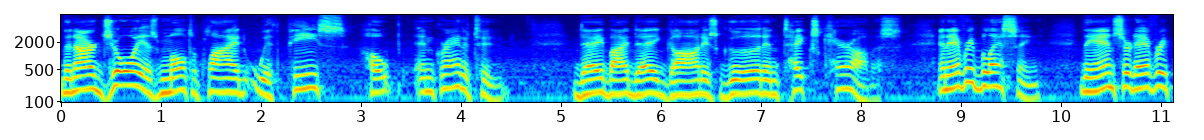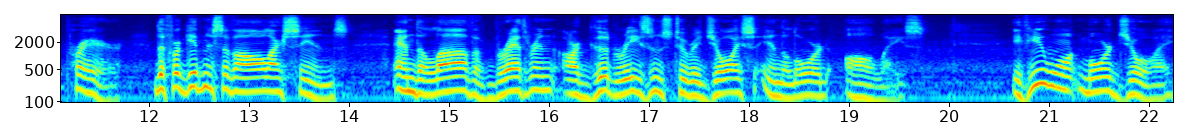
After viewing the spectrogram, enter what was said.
then our joy is multiplied with peace, hope, and gratitude. Day by day, God is good and takes care of us. And every blessing, the answer to every prayer, the forgiveness of all our sins, and the love of brethren are good reasons to rejoice in the Lord always. If you want more joy,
